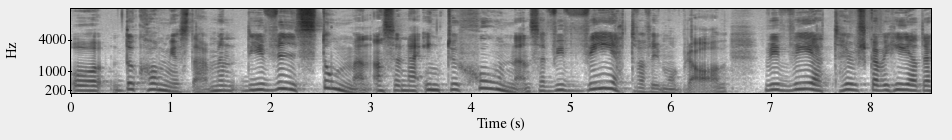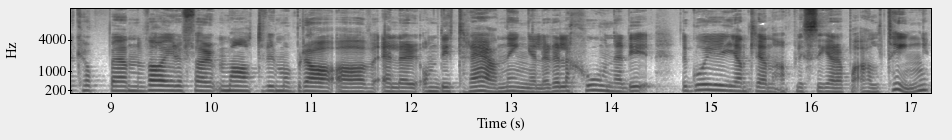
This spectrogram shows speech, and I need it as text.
Och då kom just det här, men det är ju visdomen, alltså den här intuitionen. Så här, vi vet vad vi mår bra av. Vi vet hur ska vi hedra kroppen, vad är det för mat vi mår bra av, eller om det är träning eller relationer. Det, det går ju egentligen att applicera på allting.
